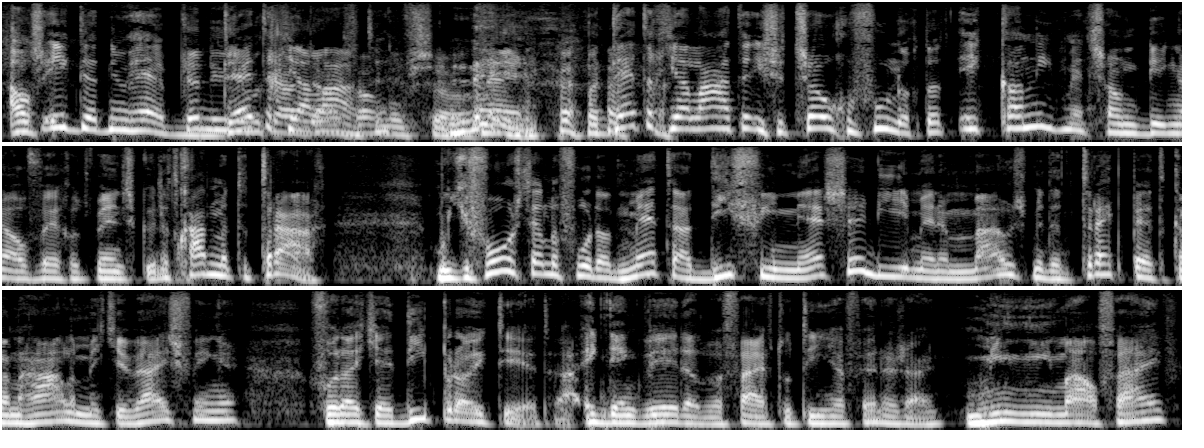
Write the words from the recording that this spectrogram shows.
als ik dat nu heb, Kennen jullie 30 jaar later. of zo? Nee, maar 30 jaar later is het zo gevoelig dat ik kan niet met zo'n ding overweg als mensen kunnen. Het gaat me te traag. Moet je je voorstellen voordat Meta die finesse die je met een muis, met een trackpad kan halen met je wijsvinger, voordat jij die projecteert. Nou, ik denk weer dat we vijf tot tien jaar verder zijn. Minimaal vijf.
